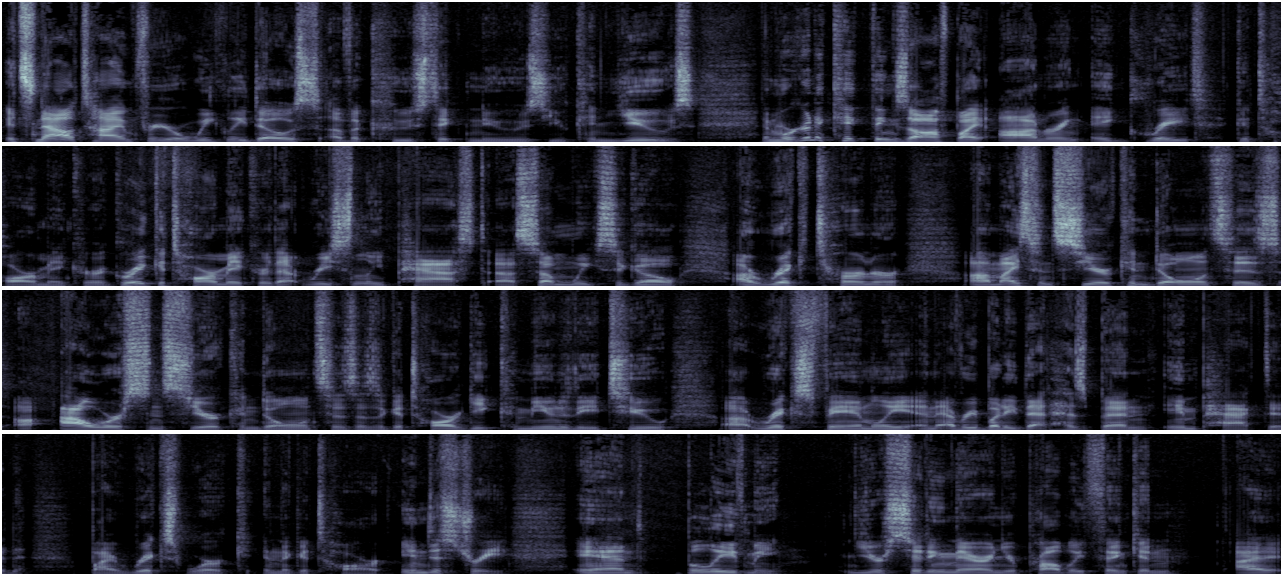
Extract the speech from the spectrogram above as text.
It's now time for your weekly dose of acoustic news you can use. And we're going to kick things off by honoring a great guitar maker, a great guitar maker that recently passed uh, some weeks ago, uh, Rick Turner. Uh, my sincere condolences, uh, our sincere condolences as a Guitar Geek community to uh, Rick's family and everybody that has been impacted by Rick's work in the guitar industry. And believe me, you're sitting there and you're probably thinking, I'm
